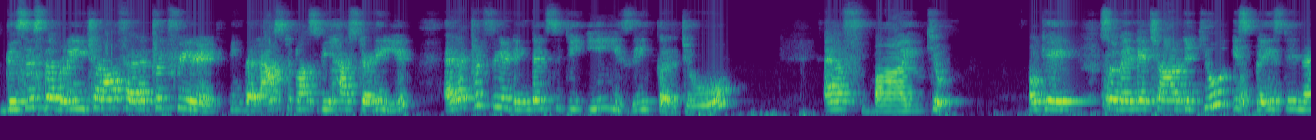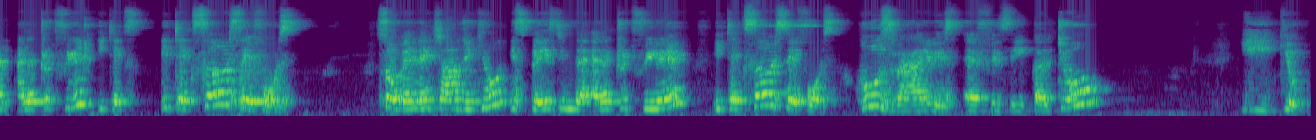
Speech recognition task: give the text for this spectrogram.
This is the region of electric field. In the last class we have studied electric field intensity E is equal to F by Q. Okay, so when a charge Q is placed in an electric field, it, ex it exerts a force. So when a charge Q is placed in the electric field, it exerts a force whose value is F is equal to EQ.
